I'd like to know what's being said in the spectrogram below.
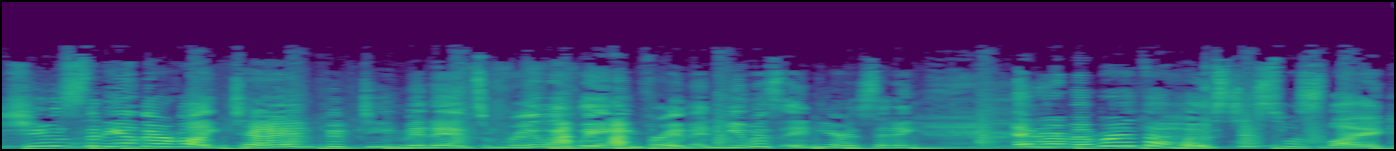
She was sitting up there for like 10, 15 minutes, really waiting for him, and he was in here sitting. And remember, the hostess was like,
